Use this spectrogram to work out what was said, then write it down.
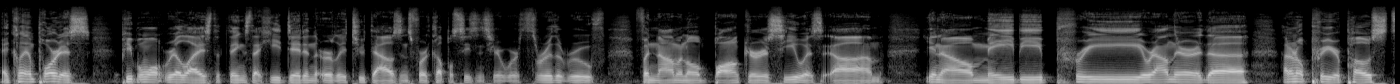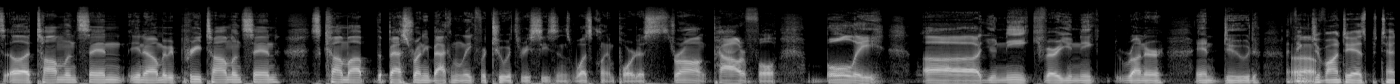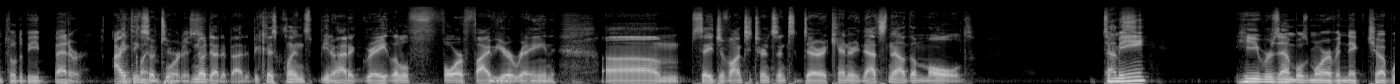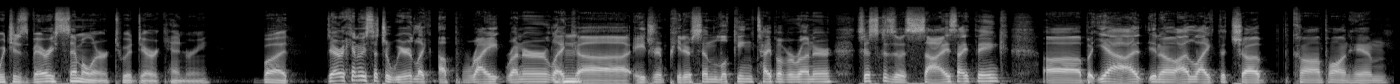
And Clinton Portis, people won't realize the things that he did in the early 2000s for a couple seasons here were through the roof, phenomenal, bonkers. He was, um, you know, maybe pre around there, the, I don't know, pre or post uh, Tomlinson, you know, maybe pre Tomlinson has come up. The best running back in the league for two or three seasons was Clinton Portis. Strong, powerful, bully, uh, unique, very unique runner and dude. I think Javonte has potential to be better. I think so too. Portis. No doubt about it. Because Clinton's, you know, had a great little four or five year reign. Um, say Javonte turns into Derrick Henry. That's now the mold. To me, he resembles more of a Nick Chubb, which is very similar to a Derrick Henry, but Derrick Henry's such a weird, like upright runner, like Mm-hmm. uh, Adrian Peterson looking type of a runner, just because of his size, I think. Uh, but yeah, I, you know, I like the Chubb comp on him.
